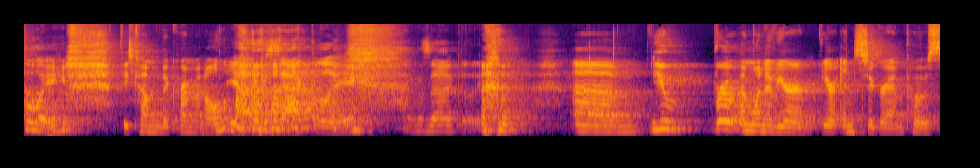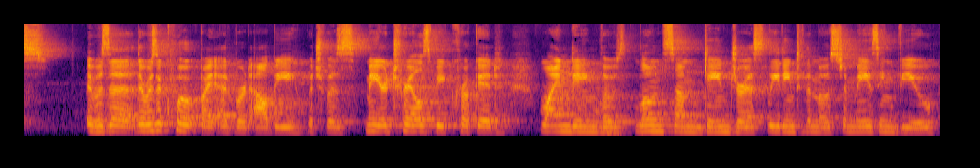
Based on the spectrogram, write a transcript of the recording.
totally. Become the criminal. Yeah, exactly, exactly. Um, you wrote on one of your, your Instagram posts, it was a there was a quote by Edward Abbey, which was, "May your trails be crooked, winding, lo- lonesome, dangerous, leading to the most amazing view.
